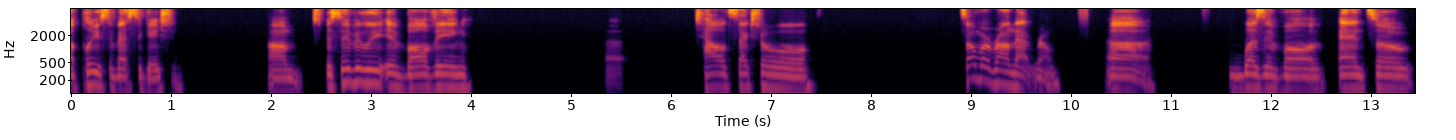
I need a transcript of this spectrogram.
a police investigation, um, specifically involving uh, child sexual, somewhere around that realm, uh, was involved, and so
